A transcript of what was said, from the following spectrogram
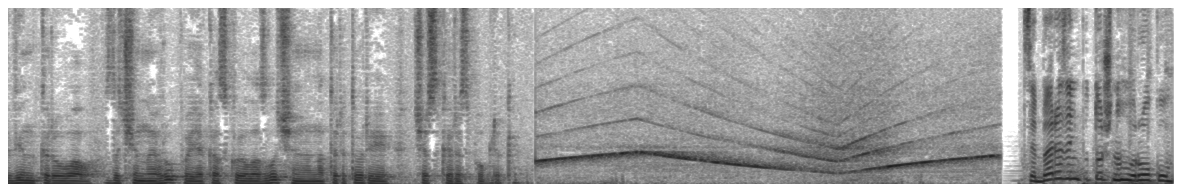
він керував злочинною групою, яка скоїла злочини на території Чеської Республіки. Це березень поточного року,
